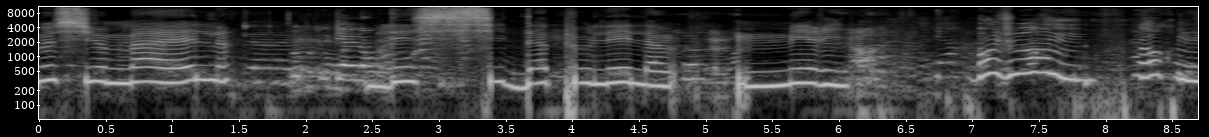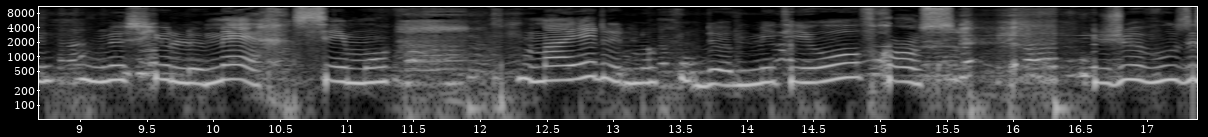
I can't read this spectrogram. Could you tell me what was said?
Monsieur Maël décide d'appeler la mairie. Bonjour, monsieur le maire, c'est moi, Maël de Météo France. Je vous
